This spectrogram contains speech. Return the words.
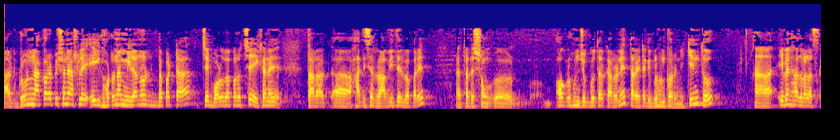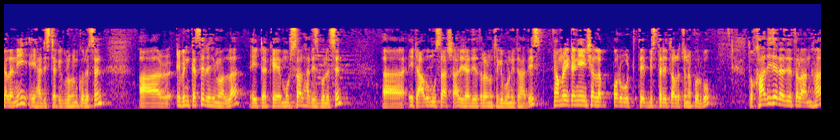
আর গ্রহণ না করার পিছনে আসলে এই ঘটনা মিলানোর ব্যাপারটা যে বড় ব্যাপার হচ্ছে এখানে তারা হাদিসের রাবিদের ব্যাপারে তাদের অগ্রহণযোগ্যতার কারণে তারা এটাকে গ্রহণ করেনি। কিন্তু ইবেন হাজার আল আসকালানি এই হাদিসটাকে গ্রহণ করেছেন। আর এবেন কাসির রহিমাল্লাহ এইটাকে মুরসাল হাদিস বলেছেন। এটা আবু মুসা আলী রাজিয়াতালু থেকে বর্ণিত হাদিস। আমরা এটা নিয়ে ইনশাল্লাহ পরবর্তীতে বিস্তারিত আলোচনা করব। তো খাদিজা রাজিয়াতাল আনহা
